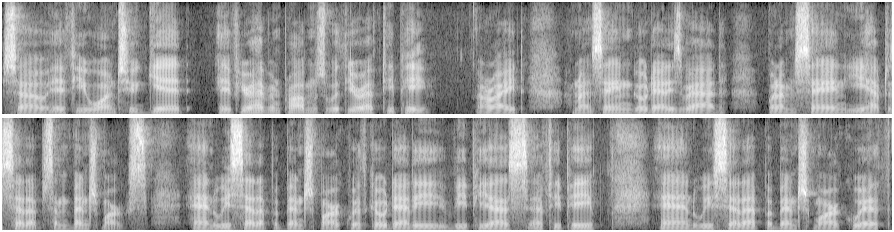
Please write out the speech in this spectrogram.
So if you want to get, if you're having problems with your FTP, all right, I'm not saying GoDaddy's bad, but I'm saying you have to set up some benchmarks. And we set up a benchmark with GoDaddy VPS FTP, and we set up a benchmark with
